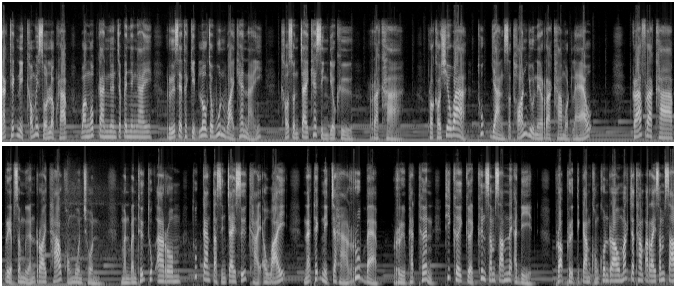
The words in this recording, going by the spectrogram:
นักเทคนิคเขาไม่สนหรอกครับ ว่างบการเงินจะเป็นยังไง หรือเศรษฐกิจโลกจะวุ่นวายแค่ไหน เขาสนใจแค่สิ่งเดียวคือ ราคา เพราะเขาเชื่อว่า ทุกอย่างสะท้อนอยู่ในราคาหมดแล้ว กราฟราคาเปรียบเสมือนรอยเท้าของมวลชน มันบันทึกทุกอารมณ์ ทุกการตัดสินใจซื้อขายเอาไว้นักเทคนิคจะหารูปแบบหรือแพทเทิร์นที่เคยเกิดขึ้นซ้ำๆในอดีต เพราะพฤติกรรมของคนเรามักจะทำอะไรซ้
